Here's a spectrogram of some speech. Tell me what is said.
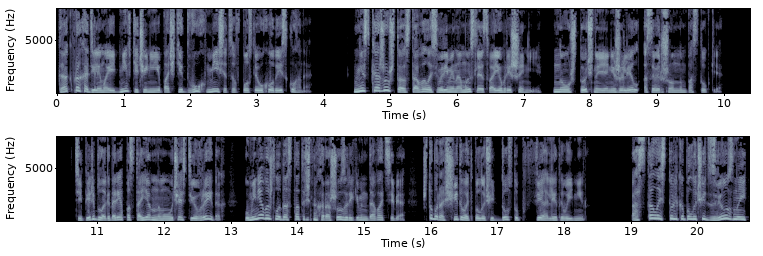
Так проходили мои дни в течение почти двух месяцев после ухода из клана. Не скажу, что оставалось время на мысли о своем решении, но уж точно я не жалел о совершенном поступке. Теперь, благодаря постоянному участию в рейдах, у меня вышло достаточно хорошо зарекомендовать себя, чтобы рассчитывать получить доступ в фиолетовый мир. Осталось только получить звездный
